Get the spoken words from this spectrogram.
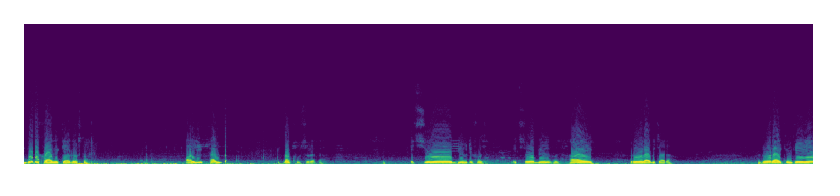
वो देखो आगे क्या है दोस्तों। एलिफेंट कितना खूबसूरत है। It's so beautiful it's so beautiful हाय रो रहा है बेचारा। रो रहा है क्योंकि ये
